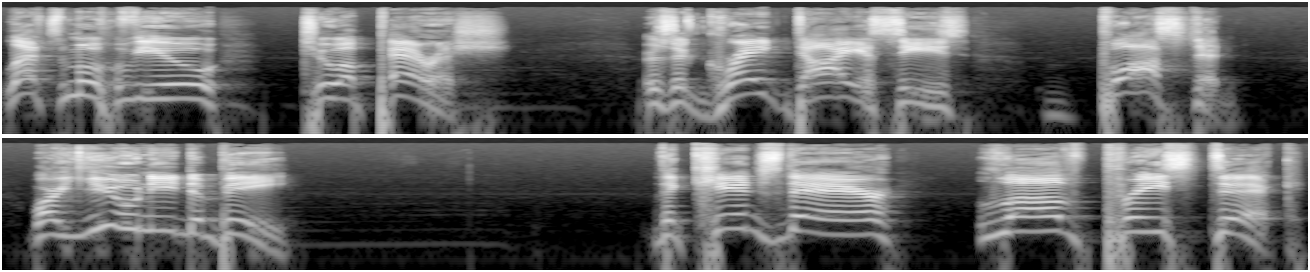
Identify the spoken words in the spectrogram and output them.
let's move you to a parish. There's a great diocese, Boston, where you need to be. The kids there love priest Dick.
